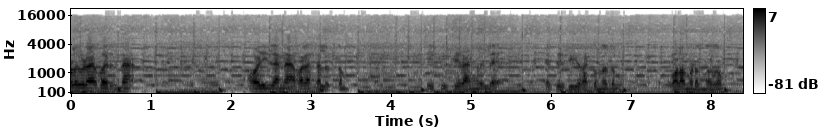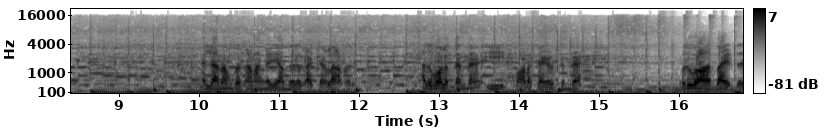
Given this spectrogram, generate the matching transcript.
നമ്മളിവിടെ വരുന്ന വഴിയിൽ തന്നെ പല സ്ഥലത്തും ഈ കൃഷിയിടങ്ങളിൽ കൃഷി ഇറക്കുന്നതും വളമിടുന്നതും എല്ലാം നമുക്ക് കാണാൻ കഴിയാവുന്ന ഒരു കാഴ്ചകളാണ്. അതുപോലെ തന്നെ ഈ പാടശേഖരത്തിന്റെ ഒരു ഭാഗത്തായിട്ട്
